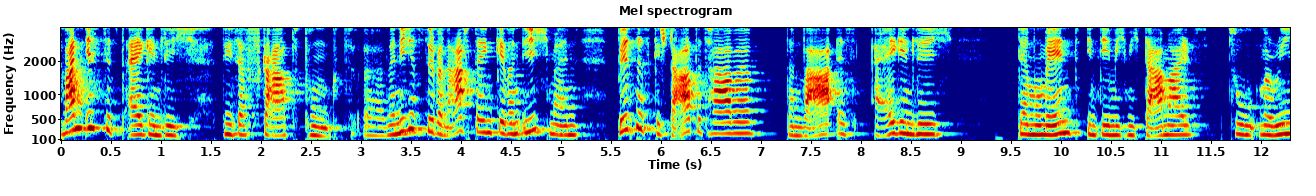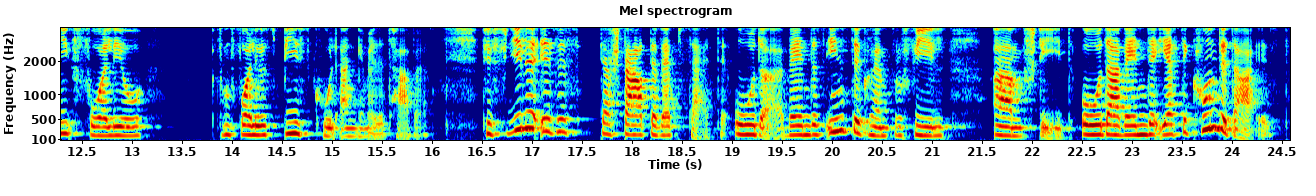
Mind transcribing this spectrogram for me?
wann ist jetzt eigentlich dieser Startpunkt? Äh, wenn ich jetzt darüber nachdenke, wann ich mein Business gestartet habe, dann war es eigentlich der Moment, in dem ich mich damals zu Marie Folio vom Folios B-School angemeldet habe. Für viele ist es der Start der Webseite oder wenn das Instagram-Profil ähm, steht oder wenn der erste Kunde da ist.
